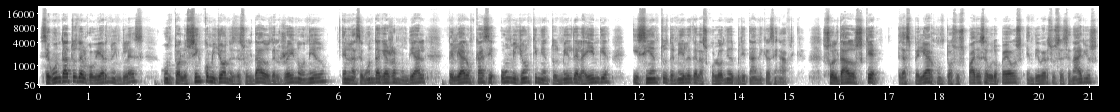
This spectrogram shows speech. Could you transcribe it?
Según datos del gobierno inglés, junto a los 5 millones de soldados del Reino Unido, en la Segunda Guerra Mundial pelearon casi 1.500.000 de la India y cientos de miles de las colonias británicas en África. Soldados que, tras pelear junto a sus pares europeos en diversos escenarios,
